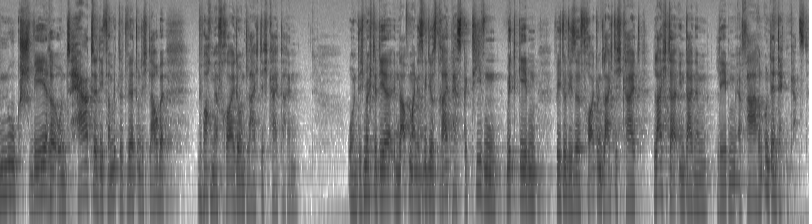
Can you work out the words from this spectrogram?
genug Schwere und Härte, die vermittelt wird. Und ich glaube, wir brauchen mehr Freude und Leichtigkeit darin. Und ich möchte dir im Laufe meines Videos drei Perspektiven mitgeben, wie du diese Freude und Leichtigkeit leichter in deinem Leben erfahren und entdecken kannst.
